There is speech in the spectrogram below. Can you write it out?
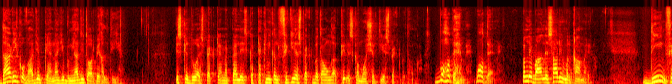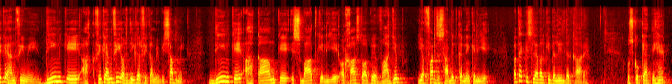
दाढ़ी को वाजिब कहना ये बुनियादी तौर पे गलती है। इसके दो एस्पेक्ट हैं। मैं पहले इसका टेक्निकल फ़िकी एस्पेक्ट बताऊँगा, फिर इसका माशरती एस्पेक्ट बताऊँगा। बहुत अहम है, बहुत अहम है। पल्ले बांधने सारी उम्र काम आएगा। दीन फ़िक हनफी में, दीन के फ़िक हनफी और दीगर फ़िका में भी, सब में। दीन के अहकाम के इस बात के लिए और ख़ास तौर पे वाजिब या फ़र्ज़ साबित करने के लिए, पता किस लेवल की दलील दरकार है? उसको कहते हैं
